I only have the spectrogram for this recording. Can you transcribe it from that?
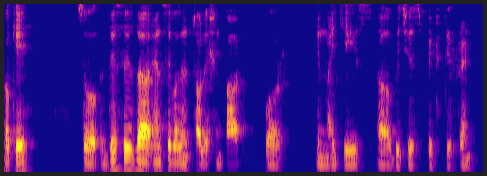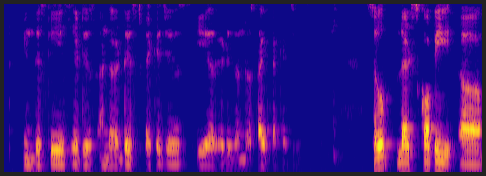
okay? So this is the Ansible installation path for in my case uh, which is bit different. In this case it is under dist packages. Here it is under site packages. So let's copy uh,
